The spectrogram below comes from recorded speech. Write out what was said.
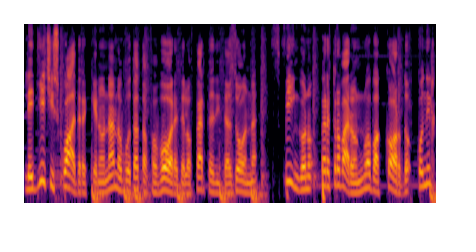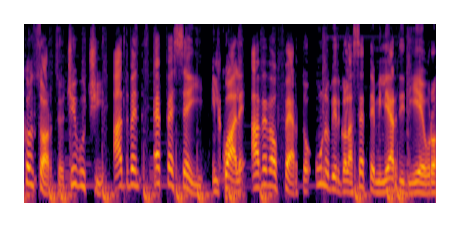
Le 10 squadre che non hanno votato a favore dell'offerta di Dazon spingono per trovare un nuovo accordo con il consorzio CVC Advent FSI, il quale aveva offerto 1,7 miliardi di euro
